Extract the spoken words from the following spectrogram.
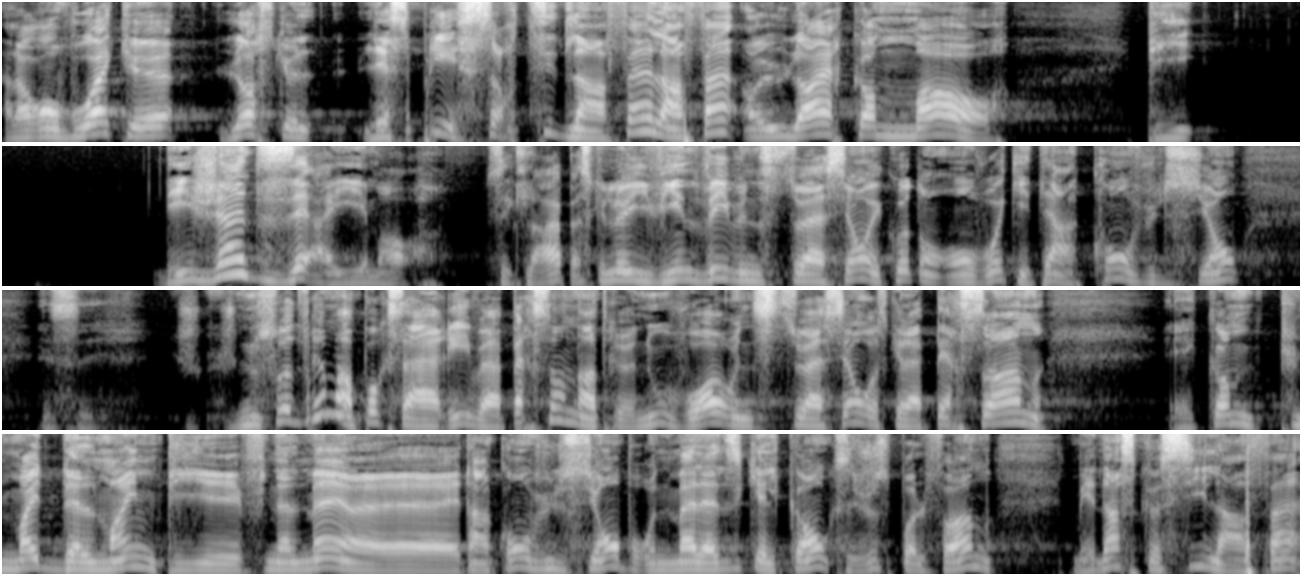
Alors on voit que lorsque l'esprit est sorti de l'enfant, l'enfant a eu l'air comme mort. Puis des gens disaient, ah, il est mort. C'est clair, parce que là, il vient de vivre une situation, écoute, on, voit qu'il était en convulsion. Je ne souhaite vraiment pas que ça arrive à personne d'entre nous, voir une situation où que la personne est comme plus maître d'elle-même, puis finalement euh, est en convulsion pour une maladie quelconque, c'est juste pas le fun. Mais dans ce cas-ci, l'enfant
